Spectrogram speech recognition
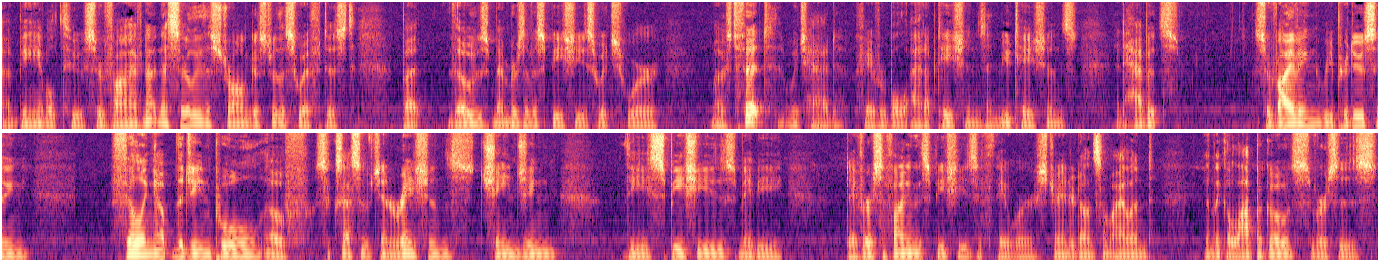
uh, being able to survive, not necessarily the strongest or the swiftest, but those members of a species which were most fit, which had favorable adaptations and mutations and habits, surviving, reproducing, filling up the gene pool of successive generations, changing the species, maybe diversifying the species if they were stranded on some island in the Galapagos versus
